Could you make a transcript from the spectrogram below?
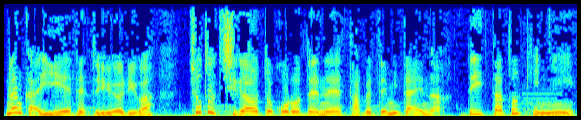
なんか家でというよりは、ちょっと違うところでね、食べてみたいなって言った時に、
